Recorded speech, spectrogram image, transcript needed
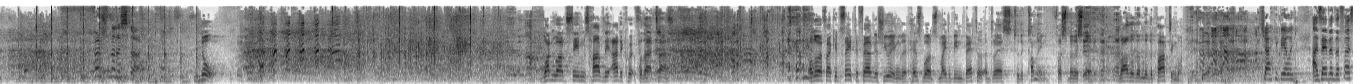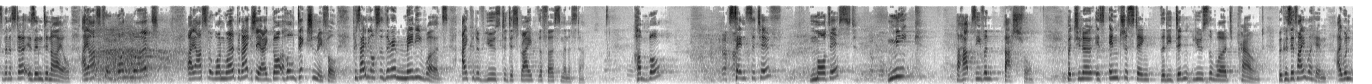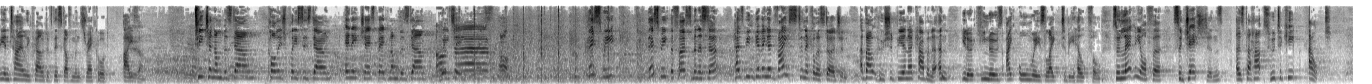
First Minister. No. One word seems hardly adequate for that task. Although if I could say to Fergus Ewing that his words might have been better addressed to the coming First Minister rather than the departing one. Jackie Baillie. As ever, the First Minister is in denial. I asked for one word I asked for one word, but actually I got a whole dictionary full. Presiding officer, there are many words I could have used to describe the First Minister. Humble, sensitive, modest, meek, perhaps even bashful. But you know, it's interesting that he didn't use the word proud, because if I were him, I wouldn't be entirely proud of this government's record either. Teacher numbers down, college places down, NHS bed numbers down, Order. waiting up. This week, this week the First Minister has been giving advice to Nicola Sturgeon about who should be in her cabinet. And, you know, he knows I always like to be helpful. So let me offer suggestions as perhaps who to keep out.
